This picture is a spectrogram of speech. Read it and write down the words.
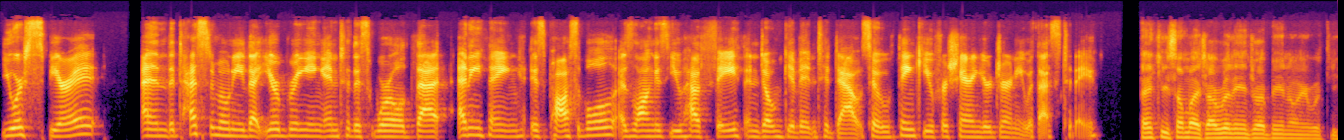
your spirit and the testimony that you're bringing into this world that anything is possible as long as you have faith and don't give in to doubt. So, thank you for sharing your journey with us today. Thank you so much. I really enjoyed being on here with you.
